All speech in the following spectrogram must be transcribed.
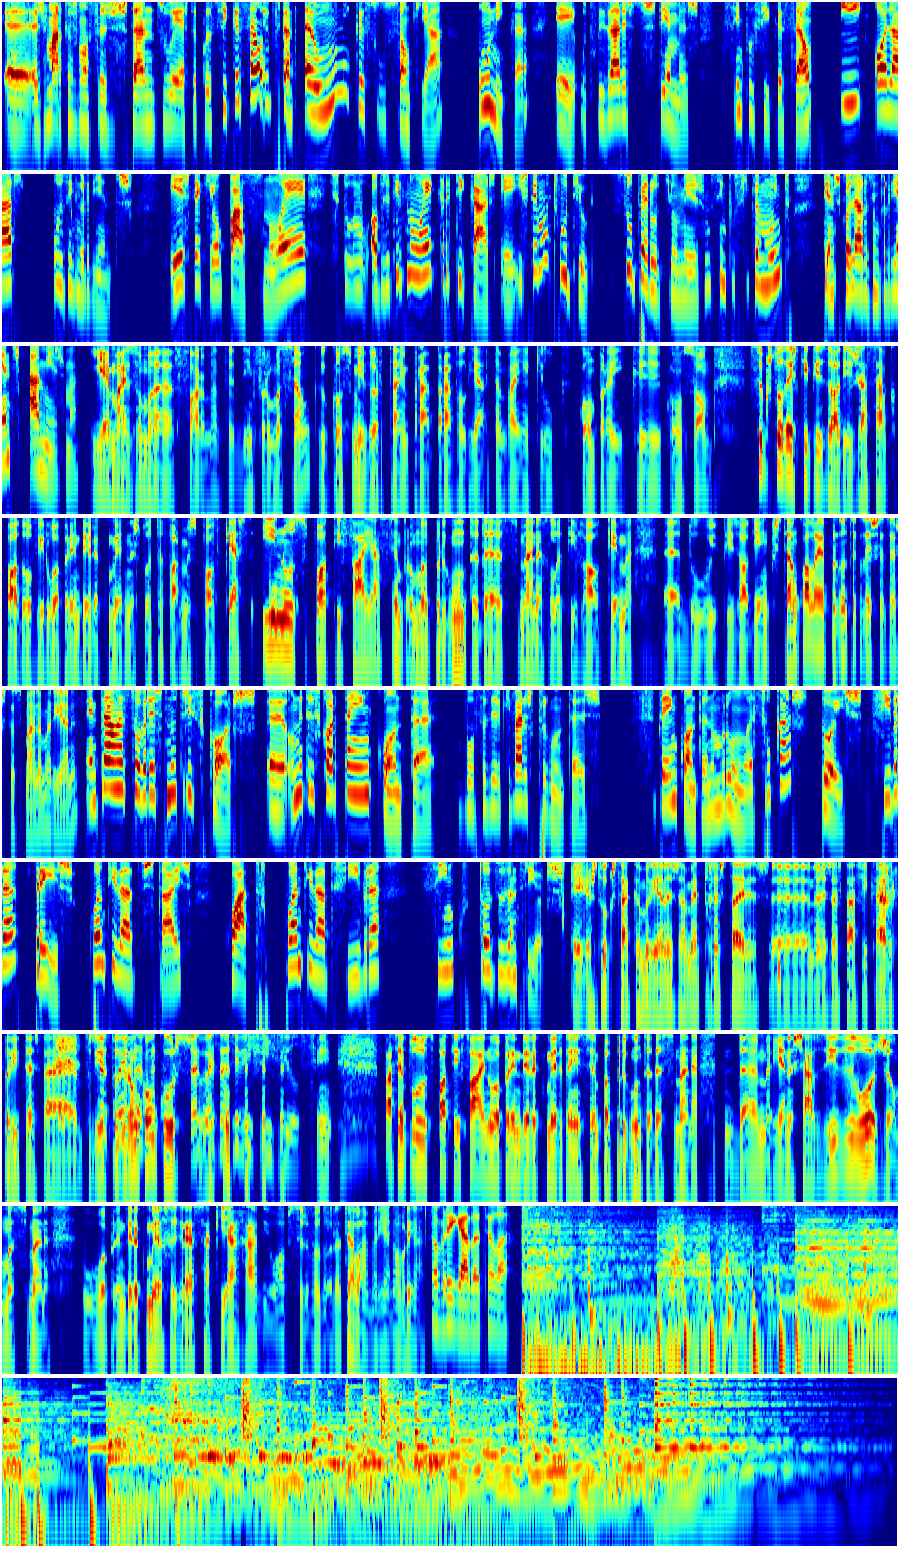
ah, as marcas vão se ajustando a esta classificação e, portanto, a única solução que há, única, é utilizar estes sistemas de simplificação e olhar os ingredientes. Este é que é o passo, não é? Isto, o objetivo não é criticar, é isto é muito útil, super útil mesmo, simplifica muito, temos que olhar os ingredientes à mesma. E é mais uma forma de, de informação que o consumidor tem para, para avaliar também aquilo que compra e que consome. Se gostou deste episódio, já sabe que pode ouvir o Aprender a Comer nas plataformas de podcast e no Spotify há sempre uma pergunta da semana relativa ao tema eh, do episódio em questão. Qual é a pergunta que deixas esta semana, Mariana? Então é sobre este Nutri-Score. Eh, o Nutri-Score tem em conta, vou fazer aqui várias perguntas, se tem em conta, número 1, um, açúcar, 2, fibra, 3, quantidade de vegetais, 4, quantidade de fibra, 5, todos os anteriores. É, Eu estou a gostar que a Mariana já mete rasteiras, não é? já está a ficar perita, está, podia Já fazer começa um a- concurso. Já começa a ser difícil. Sim. Passem pelo Spotify, no Aprender a Comer tem sempre a pergunta da semana da Mariana Chaves e de hoje a uma semana. O Aprender a Comer regressa aqui à Rádio Observador. Até lá, Mariana, obrigado. Obrigada, até lá.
